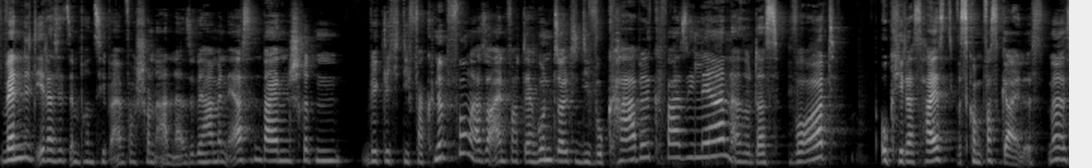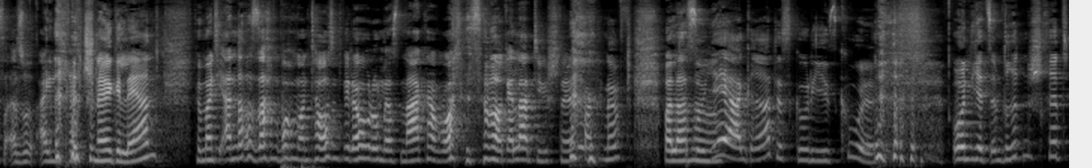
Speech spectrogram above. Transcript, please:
wendet ihr das jetzt im Prinzip einfach schon an. Also wir haben in den ersten beiden Schritten wirklich die Verknüpfung, also einfach der Hund sollte die Vokabel quasi lernen, also das Wort. Okay, das heißt, es kommt was Geiles. Ne? Ist also eigentlich recht schnell gelernt. Für manche andere Sachen braucht man tausend Wiederholungen. Das Markerwort ist immer relativ schnell verknüpft, weil das so, yeah, gratis Goodies, cool. Und jetzt im dritten Schritt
